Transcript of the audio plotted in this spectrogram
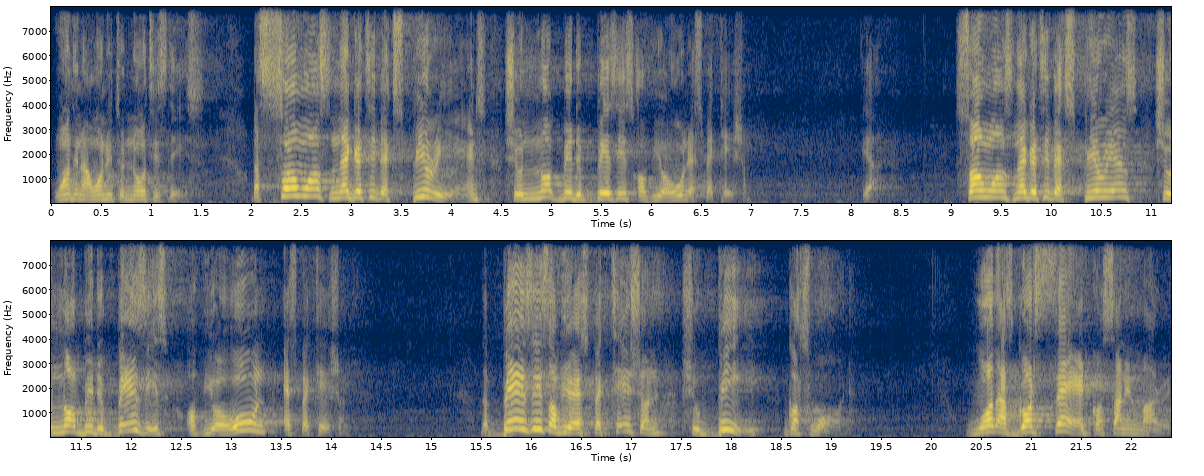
One thing I want you to notice this that someone's negative experience should not be the basis of your own expectation. Yeah. Someone's negative experience should not be the basis of your own expectation. The basis of your expectation should be God's word. What has God said concerning marriage?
